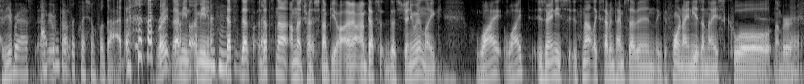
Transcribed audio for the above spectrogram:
Have you ever asked? I think that's a question for God. right? I mean, I mean, that's that's that's not. I'm not trying to stump you. I, I, that's that's genuine. Like, why why is there any? It's not like seven times seven. Like the 490 is a nice, cool number. Yeah.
